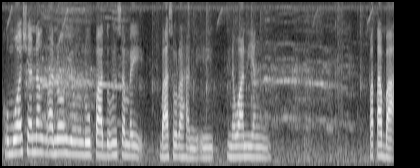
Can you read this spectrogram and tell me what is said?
Kumuha siya ng ano, yung lupa doon sa may basurahan. Eh, ginawa niyang pataba.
